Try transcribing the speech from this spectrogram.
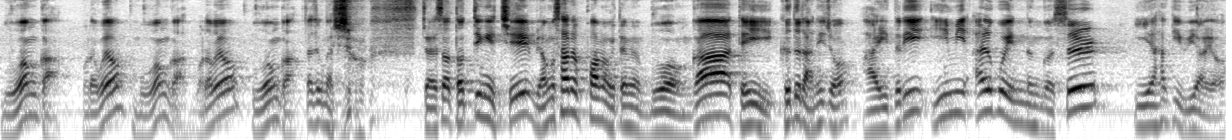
무언가. 뭐라고요? 무언가. 뭐라고요? 무언가. 짜증나시죠? 자 그래서 the thing 위치 명사를 포함하기 때문에 무언가 they 그들 아니죠? 아이들이 이미 알고 있는 것을 이해하기 위하여.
